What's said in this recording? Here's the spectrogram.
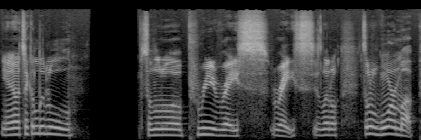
You know, it's like a little, it's a little pre-race race. It's a little, it's a little warm up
